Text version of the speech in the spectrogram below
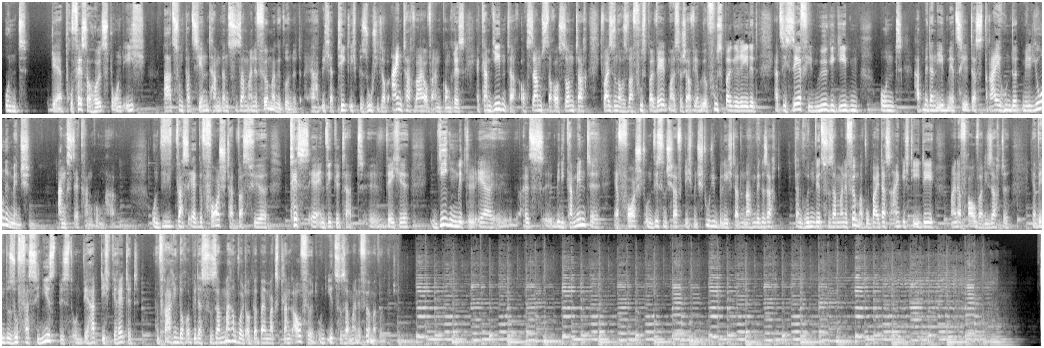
Und der Professor Holzbo und ich Arzt und Patient haben dann zusammen eine Firma gegründet. Er hat mich ja täglich besucht. Ich glaube, einen Tag war er auf einem Kongress. Er kam jeden Tag, auch Samstag, auch Sonntag. Ich weiß es noch, es war Fußball-Weltmeisterschaft. Wir haben über Fußball geredet. Er hat sich sehr viel Mühe gegeben und hat mir dann eben erzählt, dass 300 Millionen Menschen Angsterkrankungen haben. Und wie, was er geforscht hat, was für Tests er entwickelt hat, äh, welche Gegenmittel er äh, als äh, Medikamente erforscht und wissenschaftlich mit Studien belegt hat. Und dann haben wir gesagt, dann gründen wir zusammen eine Firma. Wobei das eigentlich die Idee meiner Frau war. Die sagte, ja, wenn du so fasziniert bist und der hat dich gerettet, dann frag ihn doch, ob ihr das zusammen machen wollt, ob er bei Max Planck aufhört und ihr zusammen eine Firma gründet.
